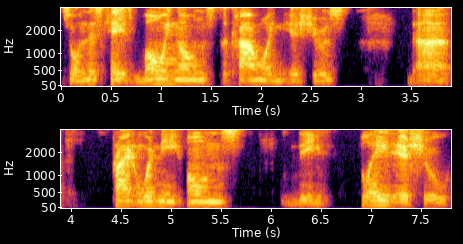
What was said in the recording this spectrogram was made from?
So in this case, Boeing owns the cowling issues. Uh, Pratt Whitney owns the blade issue,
